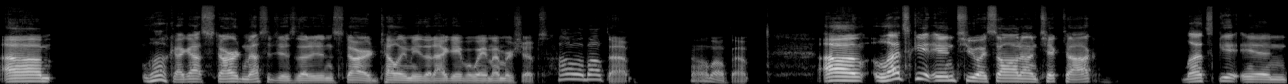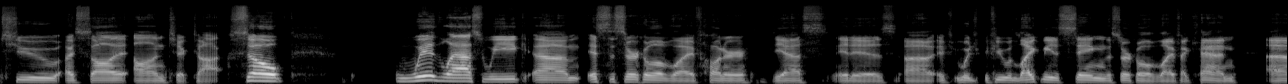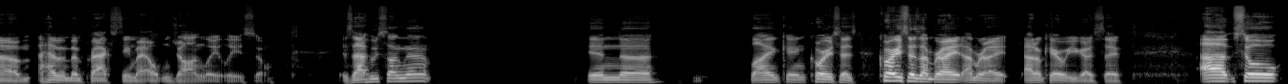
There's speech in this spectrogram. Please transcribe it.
Um, look, I got starred messages that I didn't starred telling me that I gave away memberships. How about that? How about that? Um, let's get into I saw it on TikTok. Let's get into I saw it on TikTok. So with last week, um, it's the circle of life, Hunter. Yes, it is. Uh, if would if you would like me to sing the circle of life, I can. Um, I haven't been practicing my Elton John lately, so is that who sung that? In uh Lion King. Corey says, Corey says I'm right. I'm right. I don't care what you guys say. Uh, so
